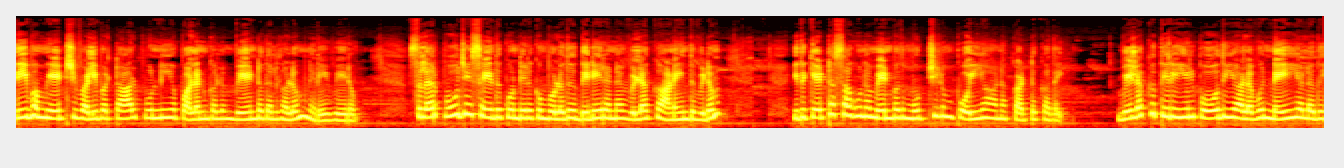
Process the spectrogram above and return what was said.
தீபம் ஏற்றி வழிபட்டால் புண்ணிய பலன்களும் வேண்டுதல்களும் நிறைவேறும். சிலர் பூஜை செய்து கொண்டிருக்கும் பொழுது திடீரென விளக்கு அணைந்துவிடும். இது கெட்ட சகுனம் என்பது முற்றிலும் பொய்யான கட்டுக்கதை. விளக்கு திரியில் போதிய அளவு நெய் அல்லது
